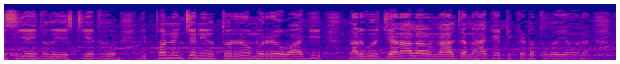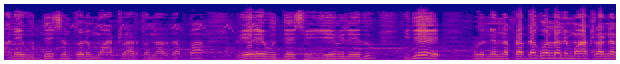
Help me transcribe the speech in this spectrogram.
ఎస్సీ అవుతుందో ఎస్టీ అవుతుందో ఇప్పటి నుంచే నేను తొర్రో మొర్రో వాగి నలుగురు జనాల నాలితే నాకే టికెట్ వస్తుందో ఏమో అనే ఉద్దేశంతో మాట్లాడుతున్నారు తప్ప వేరే ఉద్దేశం ఏమీ లేదు. ఇదే ఇప్పుడు నిన్న పెద్ద గొల్లని మాట్లాడిన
